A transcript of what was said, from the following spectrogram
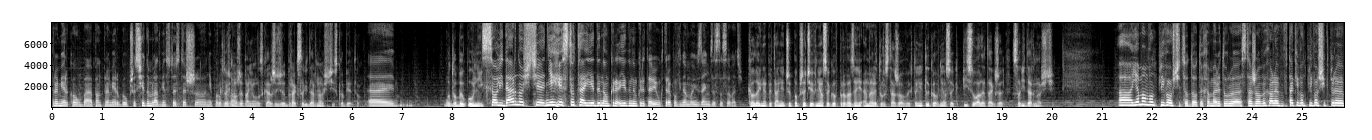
premierką, a pan premier był przez 7 lat, więc to jest też e, Ktoś nieporównywalne. może panią oskarżyć o brak solidarności z kobietą. Bo to był unik. Solidarność nie jest tutaj jedyną, jedynym kryterium, które powinna moim zdaniem zastosować. Kolejne pytanie, czy poprzecie wniosek o wprowadzenie emerytur stażowych? To nie tylko wniosek PiSu, ale także Solidarności. Ja mam wątpliwości co do tych emerytur e, stażowych, ale takie wątpliwości, które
